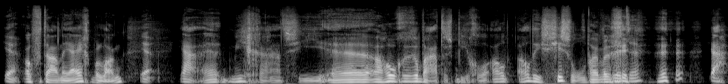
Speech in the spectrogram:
Ja. ook vertalen naar je eigen belang. Ja. Ja, hè, migratie, eh, hogere waterspiegel, al, al die sissel waar we Dit, ja,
